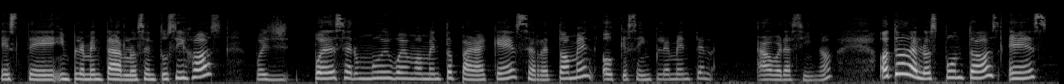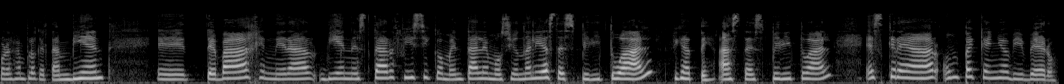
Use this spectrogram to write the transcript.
este, implementarlos en tus hijos, pues puede ser un muy buen momento para que se retomen o que se implementen ahora sí, ¿no? Otro de los puntos es, por ejemplo, que también eh, te va a generar bienestar físico, mental, emocional y hasta espiritual, fíjate, hasta espiritual, es crear un pequeño vivero.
